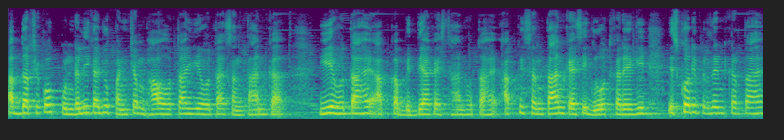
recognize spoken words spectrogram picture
अब दर्शकों, कुंडली का जो पंचम भाव होता है, ये होता है संतान का। ये होता है आपका विद्या का स्थान होता है। आपकी संतान कैसी ग्रोथ करेगी, इसको रिप्रेजेंट करता है।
